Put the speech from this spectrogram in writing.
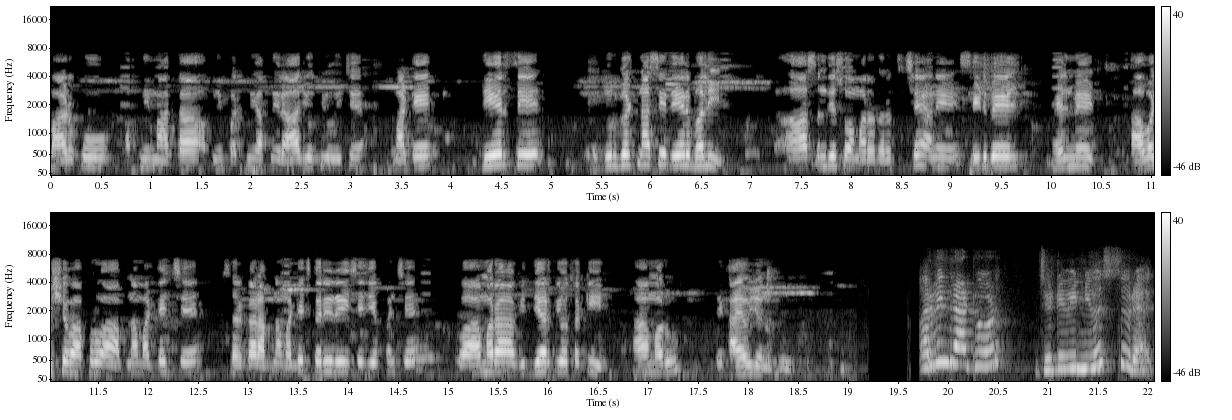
બાળકો આપની માતા આપની પત્ની આપની રાહ જોતી હોય છે માટે દેર સે દુર્ઘટના સે દેર ભલી આ સંદેશો અમારા તરફથી છે અને સીટ બેલ્ટ હેલ્મેટ અવશ્ય વાપરો આ આપના માટે જ છે. સરકાર આપના માટે જ કરી રહી છે જે પણ છે. તો અમારા વિદ્યાર્થીઓ થકી આ અમારું એક આયોજન હતું. Arvind Rathod GTV news Surat.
